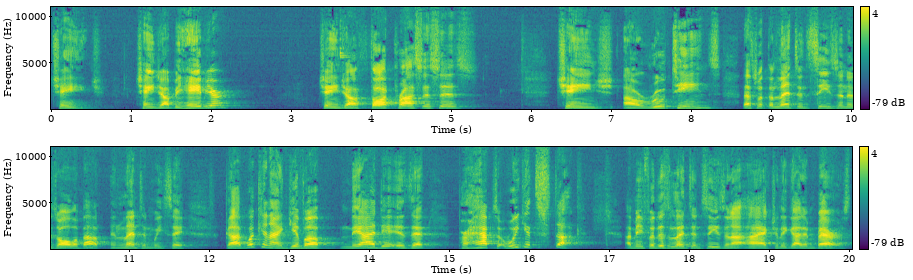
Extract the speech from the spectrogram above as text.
change. Change our behavior, change our thought processes, change our routines. That's what the Lenten season is all about. In Lenten, we say, God, what can I give up? And the idea is that perhaps we get stuck. I mean, for this Lenten season, I, I actually got embarrassed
